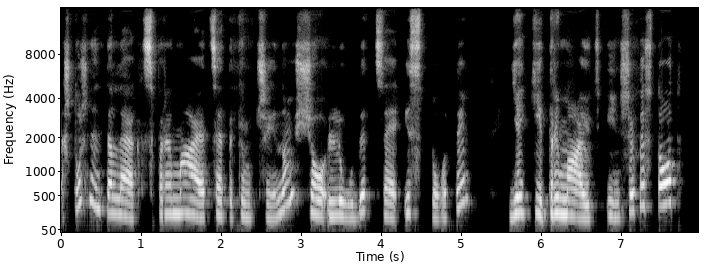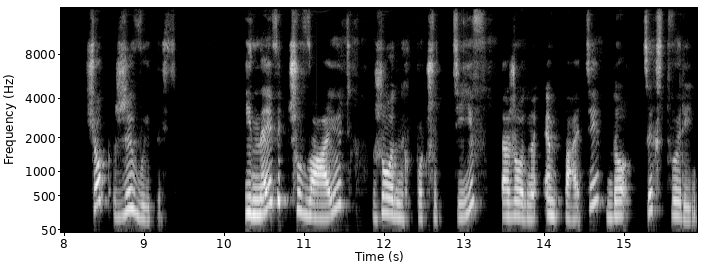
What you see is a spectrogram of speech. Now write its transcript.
штучний інтелект сприймає це таким чином, що люди це істоти, які тримають інших істот, щоб живитись і не відчувають жодних почуттів та жодної емпатії до цих створінь.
